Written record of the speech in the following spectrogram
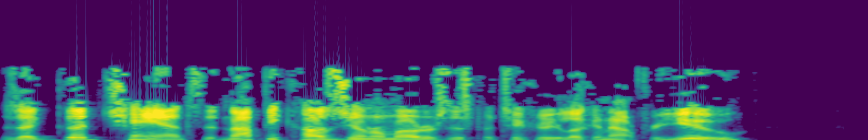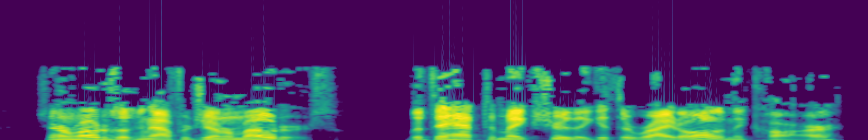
there's a good chance that not because General Motors is particularly looking out for you, General Motors looking out for General Motors, but they have to make sure they get the right oil in the car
